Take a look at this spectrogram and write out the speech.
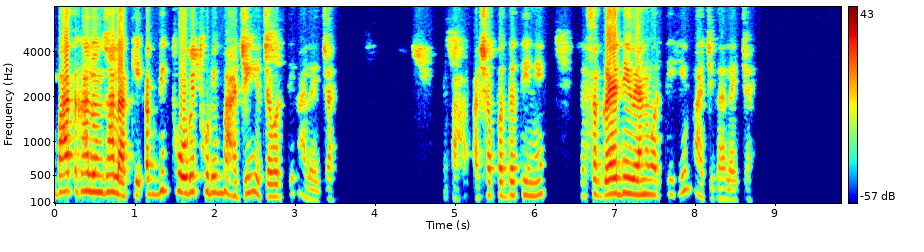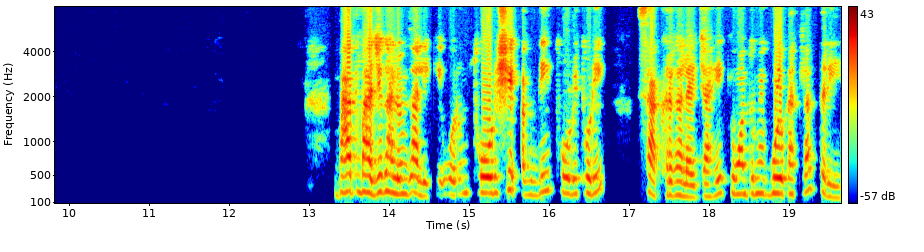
भात घालून झाला की अगदी थोडी थोडी भाजी याच्यावरती घालायची आहे. अशा पद्धतीने या सगळ्या दिव्यांवरती ही भाजी घालायची आहे. भात भाजी घालून झाली की वरून थोडीशी अगदी थोडी थोडी साखर घालायची आहे किंवा तुम्ही गुळ घातला तरीही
